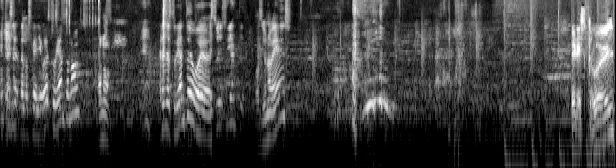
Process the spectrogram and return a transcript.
¿Eres de los que llegó estudiante, no? ¿O no? ¿Eres estudiante o es? Soy estudiante. Pues de una vez. Eres cruel.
